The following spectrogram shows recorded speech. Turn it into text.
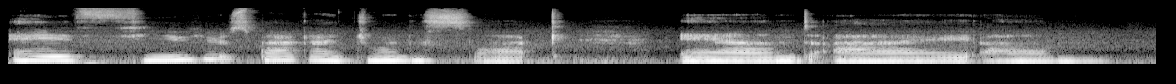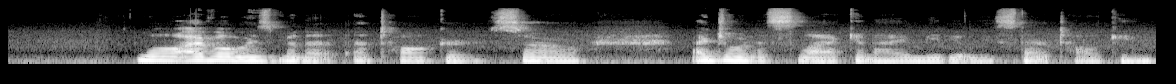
a few years back, I joined the Slack and I, um, well, I've always been a, a talker. So, I join a Slack and I immediately start talking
